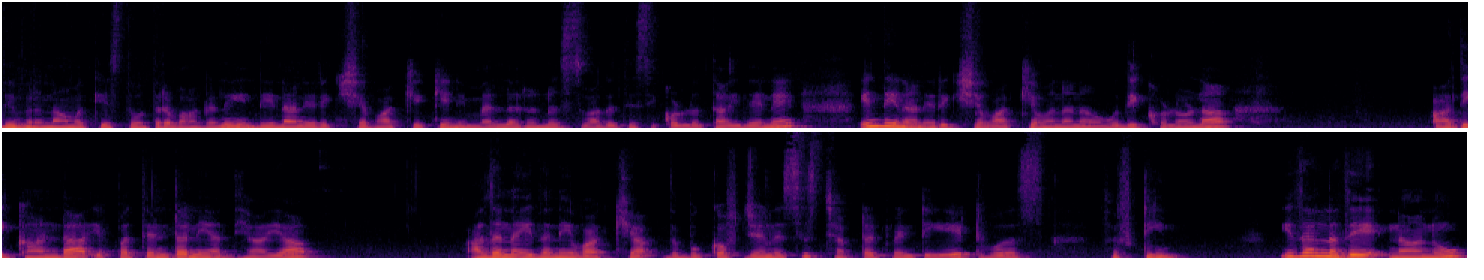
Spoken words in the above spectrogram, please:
ದೇವರ ನಾಮಕ್ಕೆ ಸ್ತೋತ್ರವಾಗಲಿ. ಇಂದಿನ ನಿರೀಕ್ಷೆ ವಾಕ್ಯಕ್ಕೆ ನಿಮ್ಮೆಲ್ಲರನ್ನು ಸ್ವಾಗತಿಸಿಕೊಳ್ಳುತ್ತಾ ಇದ್ದೇನೆ. ಇಂದಿನ ನಿರೀಕ್ಷೆ ವಾಕ್ಯವನ್ನು ನಾವು ಓದಿಕೊಳ್ಳೋಣ. ಆದಿಕಾಂಡ ಇಪ್ಪತ್ತೆಂಟನೇ ಅಧ್ಯಾಯ ಹದಿನೈದನೇ ವಾಕ್ಯ, the book of Genesis, chapter twenty eight verse fifteen. ಇದಲ್ಲದೆ ನಾನು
